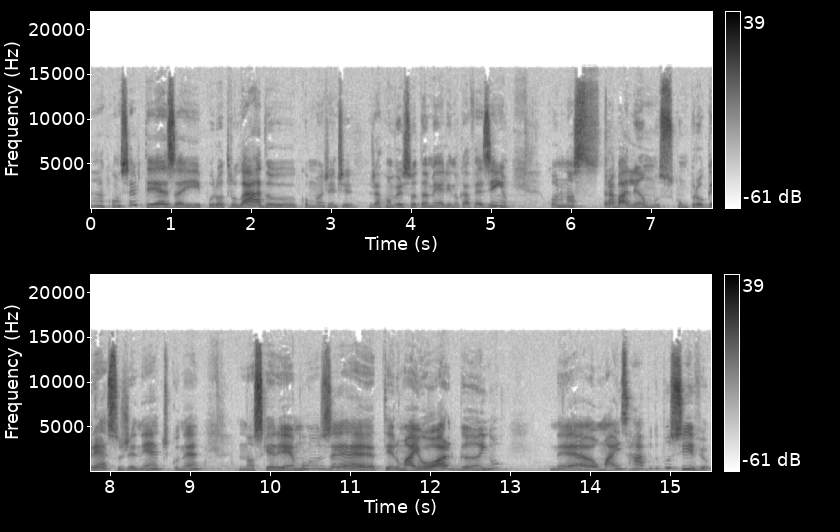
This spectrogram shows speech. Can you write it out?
Ah, com certeza. E por outro lado, como a gente já conversou também ali no cafezinho, quando nós trabalhamos com progresso genético, né, nós queremos é ter o maior ganho, né, o mais rápido possível.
